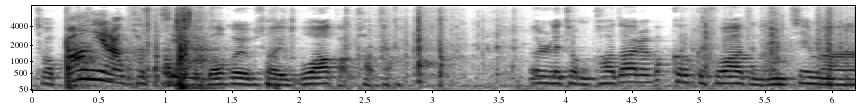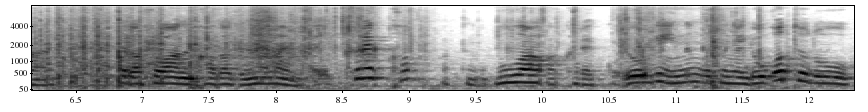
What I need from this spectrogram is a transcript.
저 빵이랑 같이 먹을 저희 무화과 과자. 원래 전 과자를 막 그렇게 좋아하진 않지만 제가 좋아하는 과자 중 하나입니다. 이 크래커 같은 거. 무화과 크래커. 여기 있는 거 그냥 요거트도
